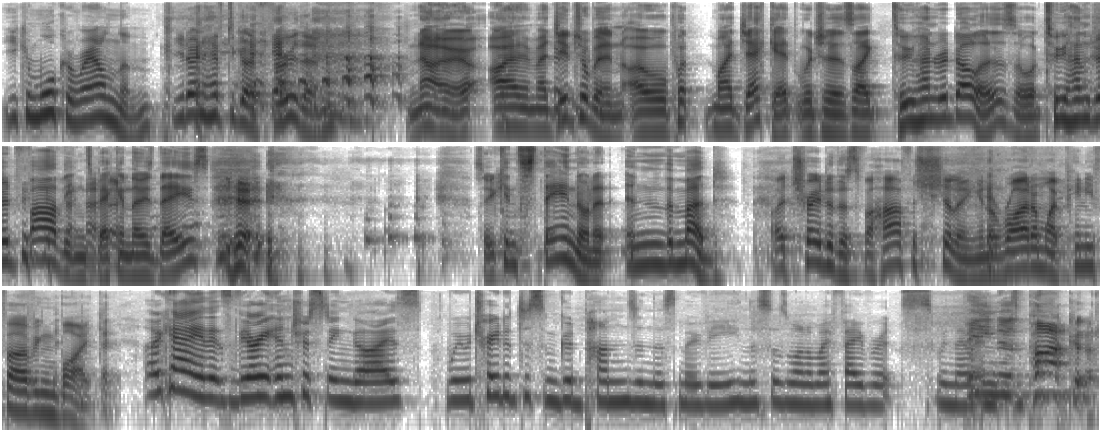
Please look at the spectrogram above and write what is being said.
you can walk around them. You don't have to go through them. No, I'm a gentleman. I will put my jacket, which is like two hundred dollars or two hundred farthings back in those days, Yeah, so you can stand on it in the mud. I traded this for half a shilling and a ride on my penny farthing bike. Okay, that's very interesting, guys. We were treated to some good puns in this movie, and this was one of my favourites when they were. Penis Parker.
